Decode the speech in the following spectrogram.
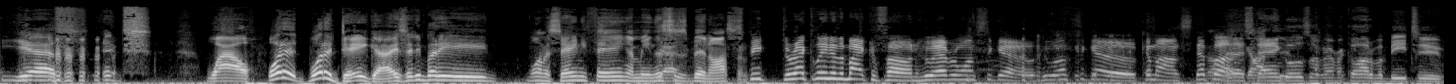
yes. It's, wow. What a what a day, guys. Anybody want to say anything? I mean, this Yeah. has been awesome. Speak directly into the microphone. Whoever wants to go. Who wants to go? Come on, step up. Best angles I've ever caught of a B2,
